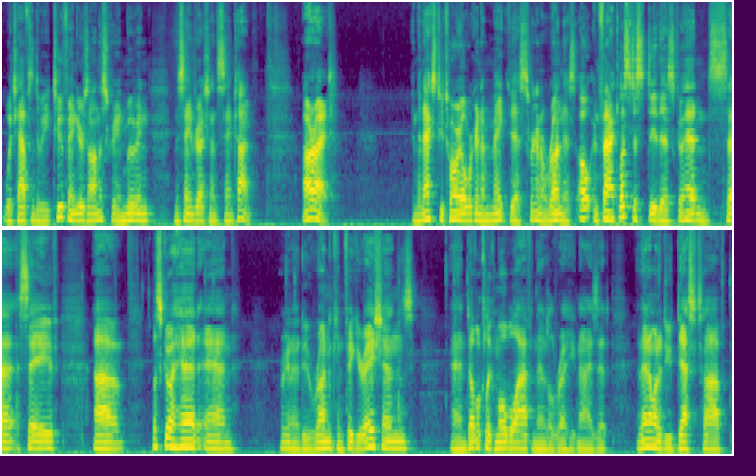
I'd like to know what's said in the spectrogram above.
which happens to be two fingers on the screen moving in the same direction at the same time. All right. In the next tutorial, we're going to make this. We're going to run this. Oh, in fact, let's just do this. Go ahead and sa save. Uh, let's go ahead and we're going to do run configurations and double click mobile app and then it'll recognize it. And then I want to do desktop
